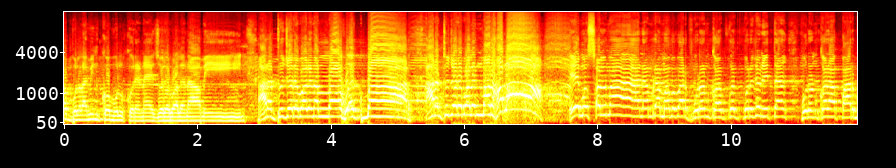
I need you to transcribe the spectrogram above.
রব্বুল আলামিন কবুল করে নেয়। জোরে বলেন আমিন। আর একটু জোরে বলেন আল্লাহ একবার আর একটু জোরে বলেন মারহাবা। এ মুসলমান, আমরা মা বাবার পূরণ প্রয়োজনীয়তা পূরণ করা পারব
